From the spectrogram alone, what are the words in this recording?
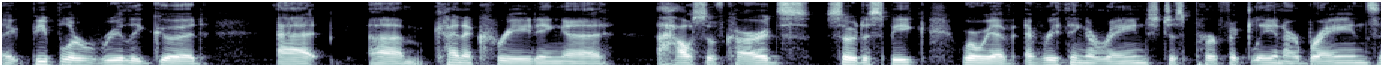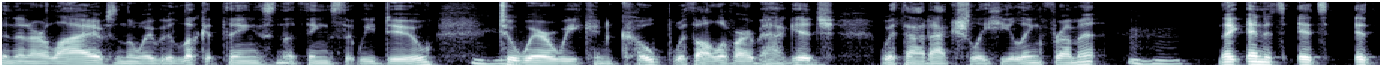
Like, people are really good at um, kind of creating a, a house of cards, so to speak, where we have everything arranged just perfectly in our brains and in our lives and the way we look at things and the things that we do mm-hmm. to where we can cope with all of our baggage without actually healing from it. Mm-hmm. Like, and it's, it's, it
